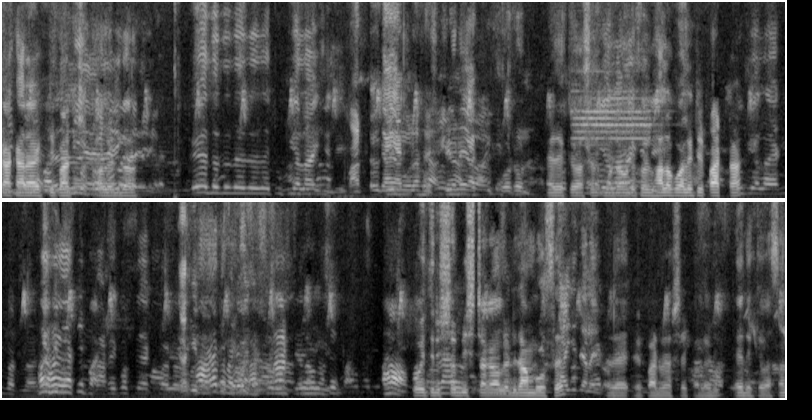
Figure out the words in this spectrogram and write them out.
কাকারা একটি পাট অলরেডি দেখতে পাচ্ছেন মোটামুটি খুবই ভালো কোয়ালিটির পাটটা। হ্যাঁ হ্যাঁ। হ্যাঁ। হ্যাঁ পঁয়ত্রিশশো বিশ টাকা অলরেডি দাম বলছে। এই পাট ব্যবসায়িক অলরেডি এই দেখতে পাচ্ছেন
